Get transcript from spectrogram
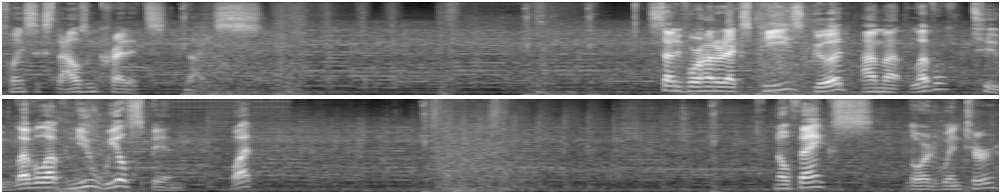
26,000 credits. Nice. 7,400 XP's. Good. I'm at level 2. Level up. New wheel spin. What? No thanks, Lord Winter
